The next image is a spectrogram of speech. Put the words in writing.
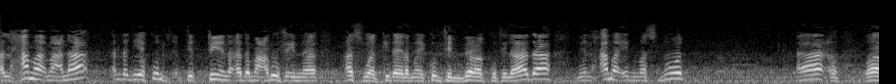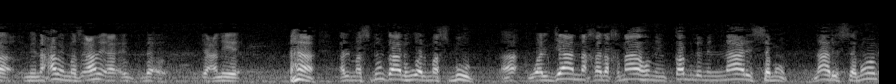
الحمأ معناه الذي يكون في الطين هذا معروف انه أسود كذا لما يكون في البرك وفي هذا من حمأ مسنون. ومن حمأ مسنون يعني المسنون قال هو المصبوب. آه والجان خلقناه من قبل من نار السموم. نار السموم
